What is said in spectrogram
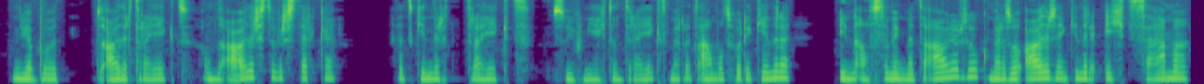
Nu hebben we het oudertraject om de ouders te versterken. Het kindertraject is nog niet echt een traject, maar het aanbod voor de kinderen in afstemming met de ouders ook. Maar zo ouders en kinderen echt samen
